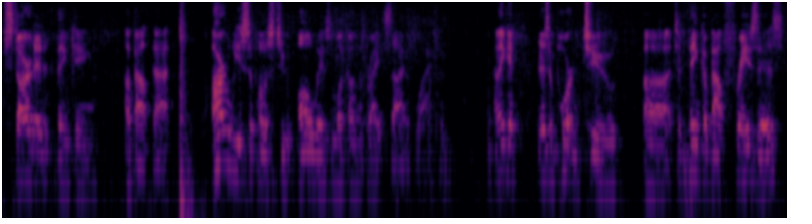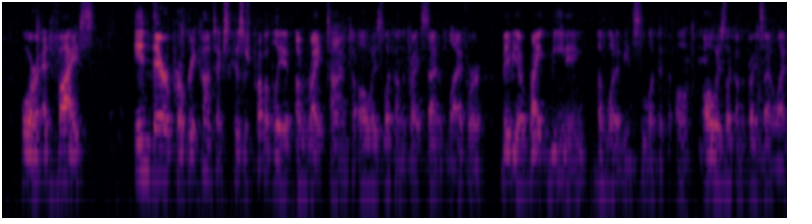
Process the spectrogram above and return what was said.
started thinking about that. Are we supposed to always look on the bright side of life? And I think it, it is important to uh, to think about phrases or advice in their appropriate context because there's probably a right time to always look on the bright side of life or maybe a right meaning of what it means to look at the always look on the bright side of life.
